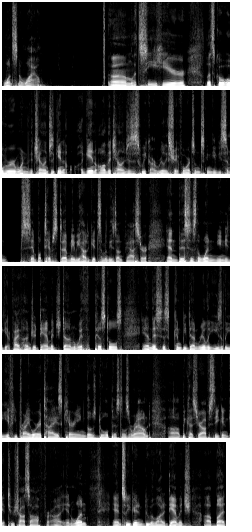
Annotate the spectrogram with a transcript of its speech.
once in a while. Um, let's see here. Let's go over one of the challenges again. Again, all the challenges this week are really straightforward, so I'm just gonna give you some simple tips to maybe how to get some of these done faster. And this is the one you need to get 500 damage done with pistols. And this is can be done really easily if you prioritize carrying those dual pistols around, uh, because you're obviously going to get two shots off for, uh, in one, and so you're going to do a lot of damage. Uh, but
